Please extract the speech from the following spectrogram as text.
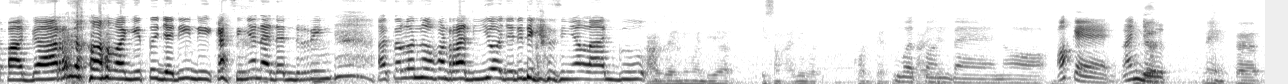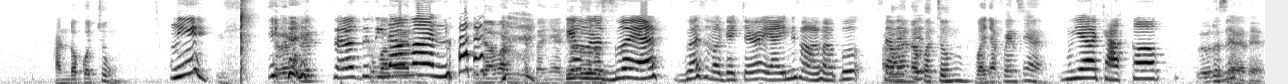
pagar atau apa gitu jadi dikasihnya nada dering atau lo nelfon radio jadi dikasihnya lagu Kagak ini mah dia iseng aja buat konten buat aja. konten oh oke lanjut Nih ke Handoko Chung. nih Selebrit selebrit idaman Idaman katanya dia ya menurut lurus. gue ya gue sebagai cewek ya ini salah satu selebrit Chung banyak fansnya. ya cakep Lurus ya katanya.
